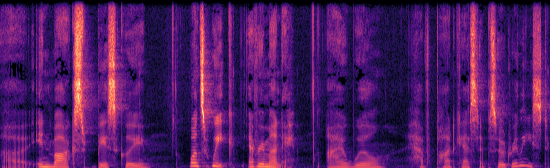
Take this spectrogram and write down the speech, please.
uh, inbox basically once a week, every Monday. I will have a podcast episode released.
